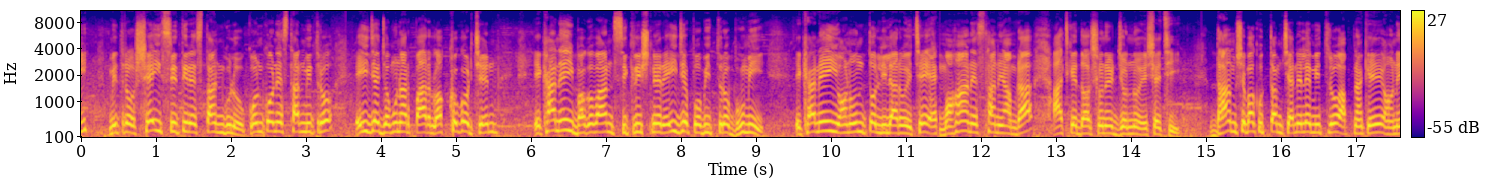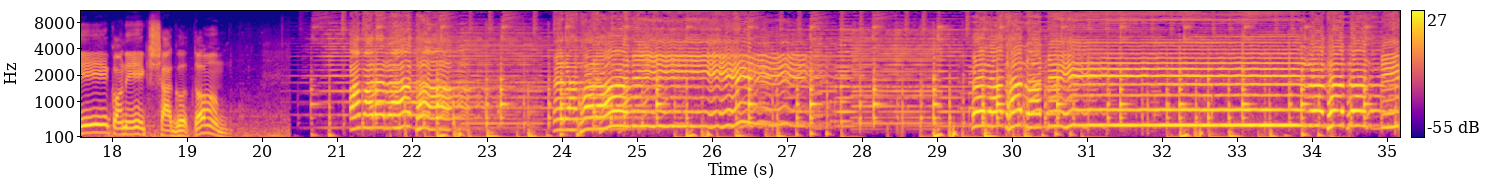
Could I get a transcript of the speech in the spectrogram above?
মিত্র, সেই স্মৃতির স্থানগুলো। কোন কোন স্থান, মিত্র? এই যে যমুনার পার লক্ষ্য করছেন, এখানেই ভগবান শ্রীকৃষ্ণের এই যে পবিত্র ভূমি, এখানেই অনন্ত লীলা রয়েছে। এক মহান স্থানে আমরা আজকে দর্শনের জন্য এসেছি। ধাম সেবক উত্তম চ্যানেলে, মিত্র, আপনাকে অনেক অনেক স্বাগতম। আমার রাধা রাধারানী। রাধারানী। রাধারানী।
